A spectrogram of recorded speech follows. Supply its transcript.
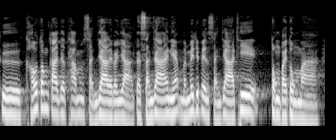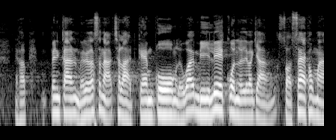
คือเขาต้องการจะทำสัญญาอะไรบางอย่าง แต่สัญญาอันนี้มันไม่ได้เป็นสัญญาที่ตรงไปตรงมานะครับเป็นการเหมือนลักษณะฉลาดแกมโกง หรือว่ามีเล่ห์กลอะไรบางอย่างสอดแทรกเข้ามา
